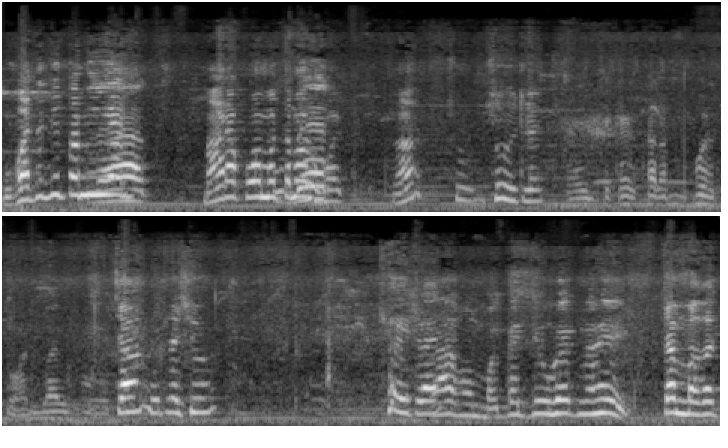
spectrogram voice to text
ઊભા થજો તમે મારા કોમ તમારું હા? શું શું એટલે. ચમ એટલે શું? શું એટલે? મગજ જેવું હોય કે નહીં? ચમ મગજ?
